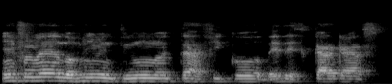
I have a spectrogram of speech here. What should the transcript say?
En febrero de 2021, el tráfico de descargas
